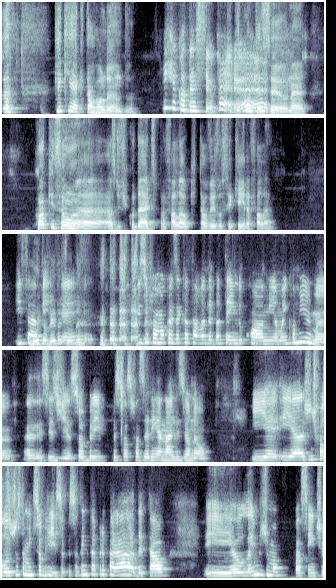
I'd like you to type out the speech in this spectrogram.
que, que é que tá rolando? O que, que aconteceu? O Pera. que aconteceu, né? Qual que são ah, as dificuldades para falar o que talvez você queira falar? E sabe, Muita vez ajuda. é, isso foi uma coisa que eu estava debatendo com a minha mãe e com a minha irmã é, esses dias, sobre pessoas fazerem análise ou não. E, é, e a gente falou justamente sobre isso, a pessoa tem que estar preparada e tal. E eu lembro de uma paciente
